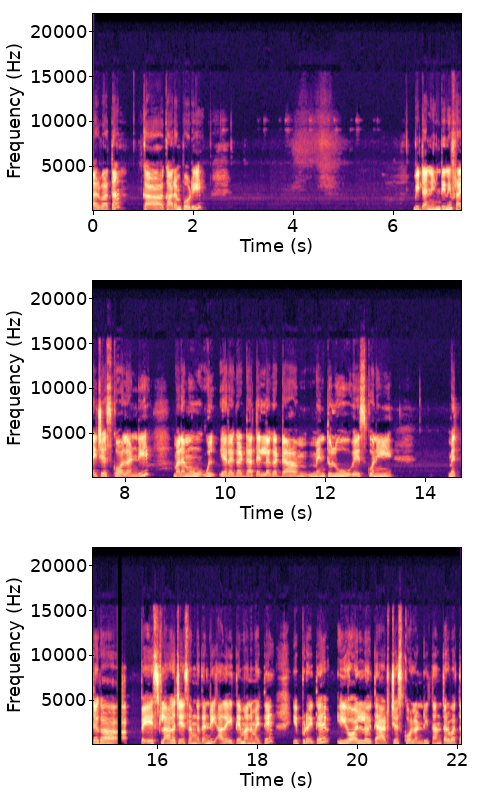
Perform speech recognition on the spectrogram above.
తర్వాత కా కారం పొడి. వీటన్నింటిని ఫ్రై చేసుకోవాలండి. మనము ఎర్రగడ్డ తెల్లగడ్డ మెంతులు వేసుకొని మెత్తగా పేస్ట్ లాగా చేసాం కదండి. అదైతే మనమైతే ఇప్పుడైతే ఈ ఆయిల్లో అయితే యాడ్ చేసుకోవాలండి. దాని తర్వాత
